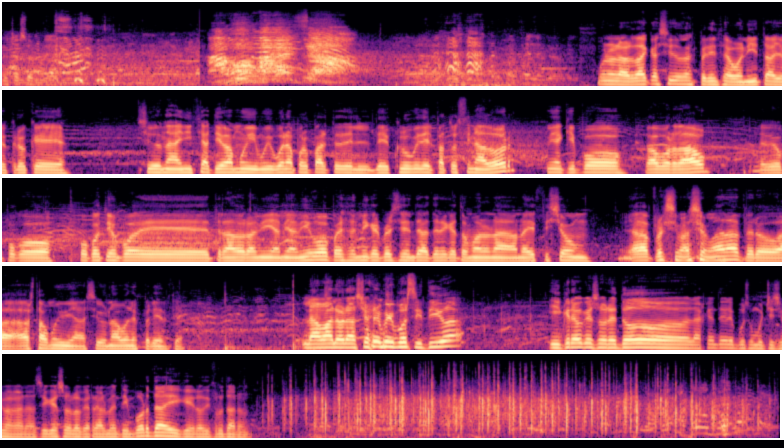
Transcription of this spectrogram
Mucha suerte. Bueno, la verdad que ha sido una experiencia bonita. Yo creo que ha sido una iniciativa muy, muy buena por parte del, del club y del patrocinador. Mi equipo lo ha abordado. Le veo poco, poco tiempo de entrenador a mi, a mi amigo. Parece a mí que el presidente va a tener que tomar una, una decisión ya la próxima semana, pero ha, ha estado muy bien, ha sido una buena experiencia. La valoración es muy positiva y creo que sobre todo la gente le puso muchísimas ganas, así que eso es lo que realmente importa y que lo disfrutaron.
